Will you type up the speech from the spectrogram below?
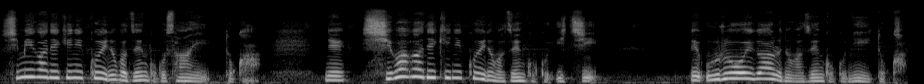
シミができにくいのが全国3位とか、で、シワができにくいのが全国1位。で、潤いがあるのが全国2位とか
